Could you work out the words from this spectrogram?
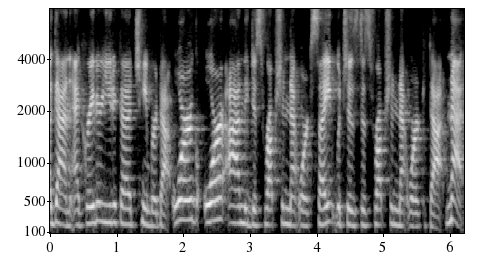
again at greateruticachamber.org or on the Disruption Network site, which is disruptionnetwork.net.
